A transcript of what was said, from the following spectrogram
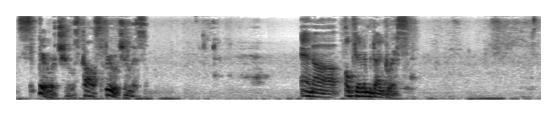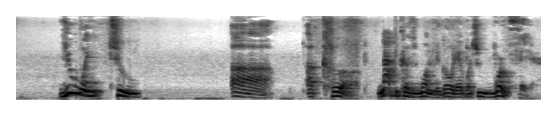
spiritual. It's called spiritualism. And uh, okay, let me digress. You went to uh, a club, not because you wanted to go there, but you worked there,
